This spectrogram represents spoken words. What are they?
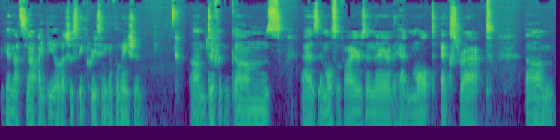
again, that's not ideal. That's just increasing inflammation. Um, different gums as emulsifiers in there. They had malt extract. Um,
